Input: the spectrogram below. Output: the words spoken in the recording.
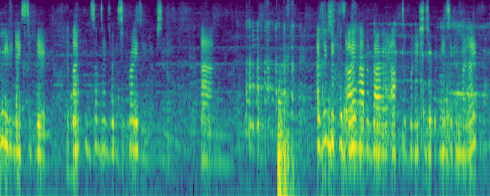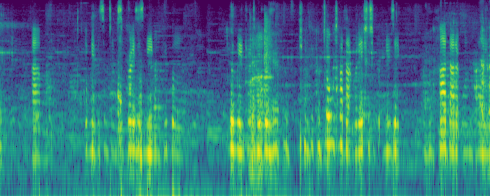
really nice to hear, and, and sometimes really surprising actually. Um, I think because I have a very active relationship with music in my life, um, it maybe sometimes surprises me when people, when we encounter people who, who, don't have that relationship with music, who had that at one point,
